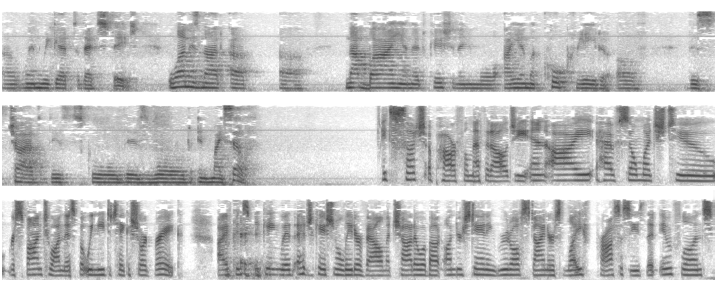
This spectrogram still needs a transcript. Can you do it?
uh, when we get to that stage. One is not uh, uh not buying an education anymore. I am a co-creator of this child, this school, this world, and myself. It's such a powerful methodology and I have so much to respond to on this, but we need to take a short break. I've okay. been speaking with educational leader Val Machado about understanding Rudolf Steiner's life processes that influence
